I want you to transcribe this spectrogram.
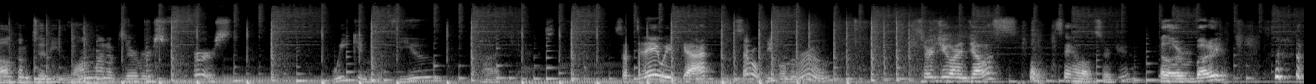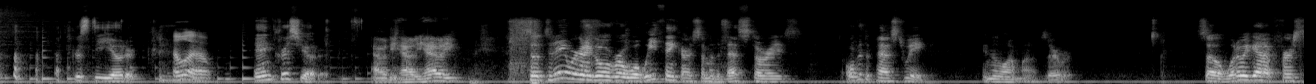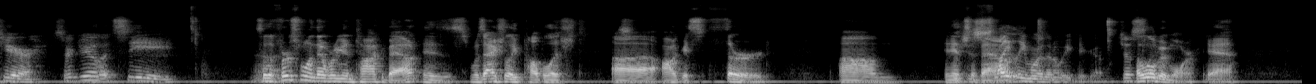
Welcome to the Longmont Observer's first Week in Review podcast. So today we've got several people in the room. Sergio Angelis. Say hello, Sergio. Hello, everybody. Christy Yoder. Hello. And Chris Yoder. Howdy, howdy, howdy. So today we're going to go over what we think are some of the best stories over the past week in the Longmont Observer. So what do we got up first here? Sergio, let's see. So the first one that we're going to talk about is was actually published uh, August third, um, and Which it's about slightly more than a week ago. Just a little bit more, yeah.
